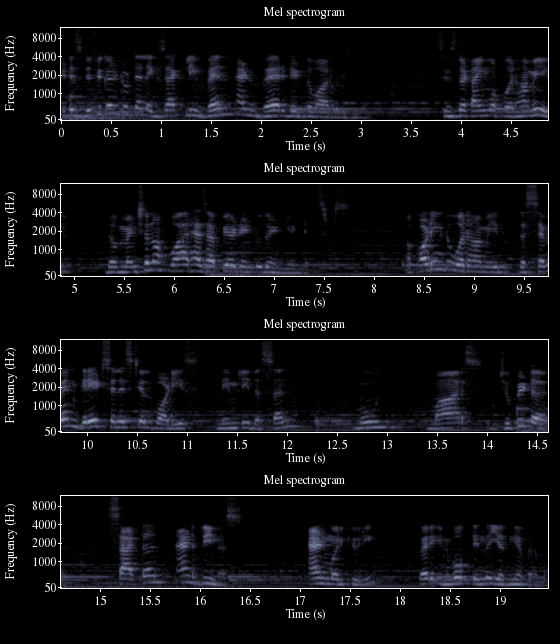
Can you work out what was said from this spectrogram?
It is difficult to tell exactly when and where did the var originate. Since the time of Varahamihir, the mention of var has appeared into the Indian texts. According to Varahamihir, the seven great celestial bodies, namely the Sun, Moon, Mars, Jupiter, Saturn, and Venus, and Mercury, were invoked in the Yajna Karma.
